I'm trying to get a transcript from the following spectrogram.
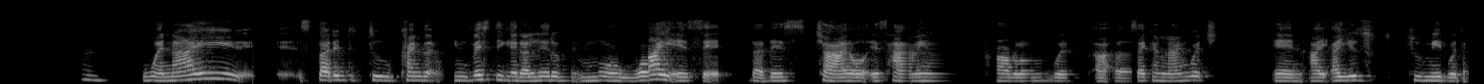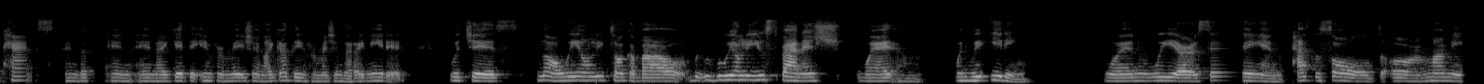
Hmm. when i started to kind of investigate a little bit more why is it that this child is having problems with a, a second language. And I, I, used to meet with the parents and the and, and i get the information i got the information that i needed which is no we only talk about we, we only use spanish when um, when we're eating when we are saying pass the salt or mommy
